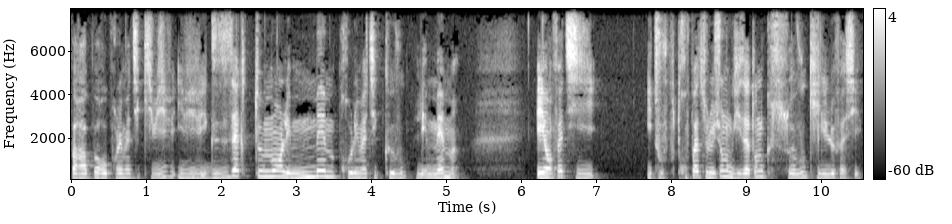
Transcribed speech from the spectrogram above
par rapport aux problématiques qu'ils vivent. Ils vivent exactement les mêmes problématiques que vous, les mêmes. Et en fait, ils ne trouvent, pas de solution, donc ils attendent que ce soit vous qui le fassiez.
